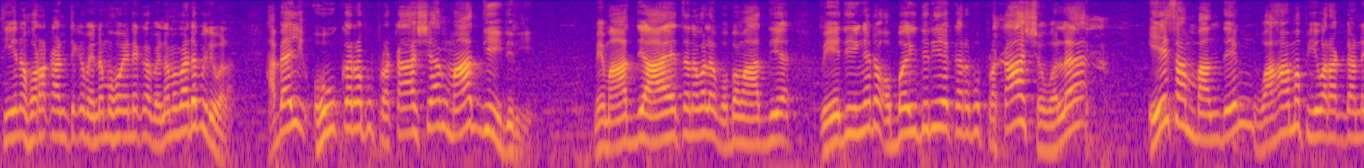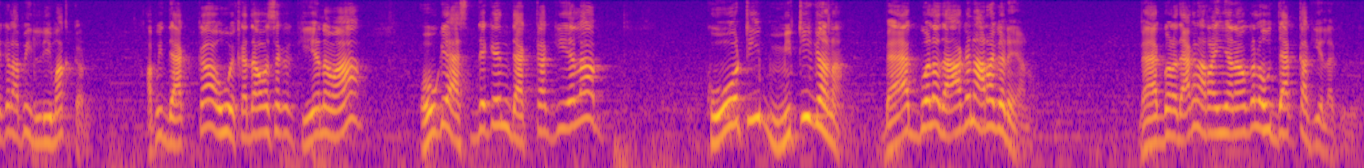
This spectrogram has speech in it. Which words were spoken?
තියෙන හොරකන්ටික වෙනම හොයන එක වෙනම වැඩ පිළිවල. හැබැයි ඔහු කරපු ප්‍රකාශයන් මාධ්‍ය ඉදිරියේ. මේ මාධ්‍ය ආයතනවල ඔබ මාධ්‍ය වේදීන්ට ඔබ ඉදිරියේ කරපු ප්‍රකාශවල ඒ සම්බන්ධයෙන් වහම පියවරක් ගන්න කියලා අපි ඉල්ලීමක් කරනවා. අපි දැක්කා ඔහු එක දවසක කියනවා ඔහුගේ ඇස් දෙකෙන් දැක්ක කියලා කෝටි මිටි ගණ බෑග්වල දාගෙන අරගෙන යනවා. බෑග්වල දාගෙන අරන් යනවා කියලා ඔහු දැක්කා කියලා කිව්වා.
